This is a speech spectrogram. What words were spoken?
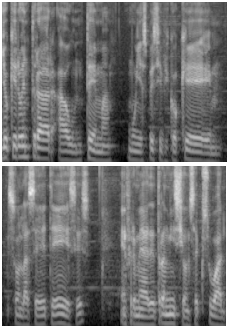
Yo quiero entrar a un tema muy específico que son las ETS, enfermedades de transmisión sexual,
